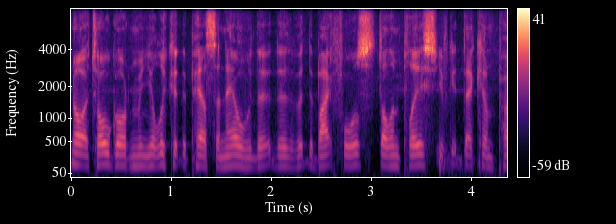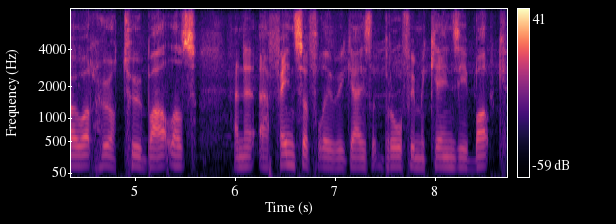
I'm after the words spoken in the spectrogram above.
Not at all, Gordon. When you look at the personnel, the the, the back four's still in place. You've got Dicker and Power, who are two battlers, and offensively with guys like Brophy, McKenzie, Burke,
